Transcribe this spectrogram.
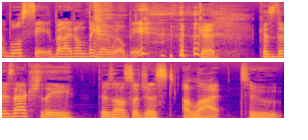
We'll see, but I don't think I will be. Good, because there's actually there's also just a lot to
